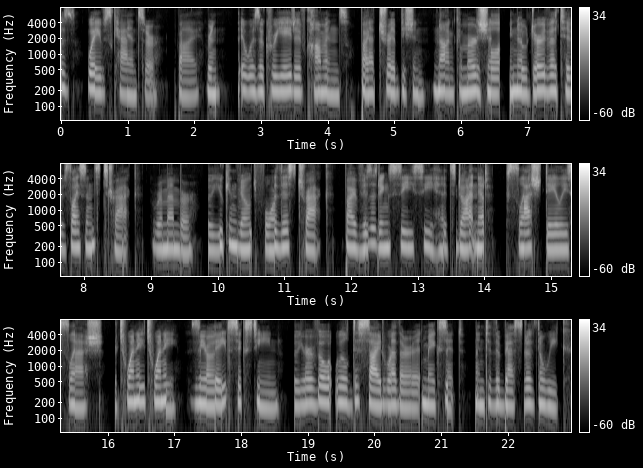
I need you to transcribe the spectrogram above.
was Waves Cancer by Rin. It was a Creative Commons by attribution, non-commercial, no derivatives licensed track. Remember, you can vote for this track by visiting cchits.net slash daily slash 2020 0816. Your vote will decide whether it makes it into the best of the week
